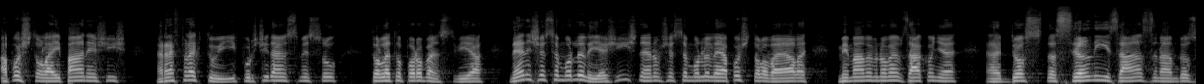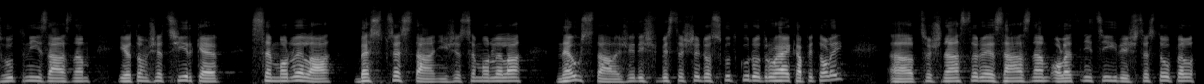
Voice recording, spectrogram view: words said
apoštole i pán Ježíš reflektují v určitém smyslu tohleto podobenství. A nejen, že se modlili Ježíš, nejenom, že se modlili apoštolové, ale my máme v Novém zákoně eh, dost silný záznam, dost hutný záznam i o tom, že církev se modlila bez přestání, že se modlila neustále, že když byste šli do skutku do druhé kapitoly, což následuje záznam o letnicích, když se stoupil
